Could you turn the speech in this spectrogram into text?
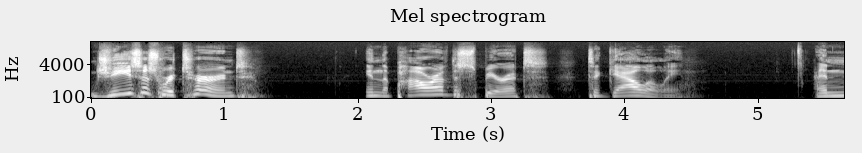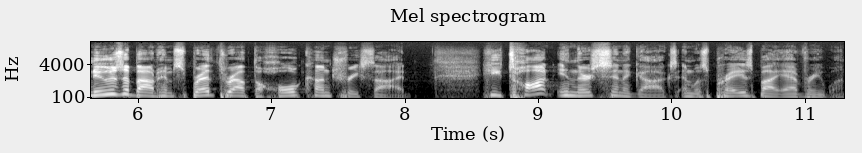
Jesus returned in the power of the Spirit to Galilee. And news about him spread throughout the whole countryside. He taught in their synagogues and was praised by everyone.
